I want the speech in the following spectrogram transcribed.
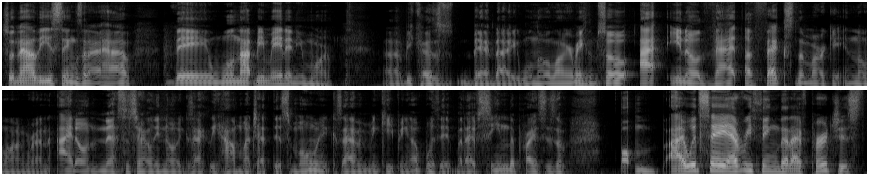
So now these things that I have, they will not be made anymore. Uh, because Bandai will no longer make them. So I, you know, that affects the market in the long run. I don't necessarily know exactly how much at this moment because I haven't been keeping up with it, but I've seen the prices of, um, I would say everything that I've purchased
